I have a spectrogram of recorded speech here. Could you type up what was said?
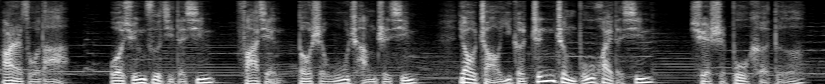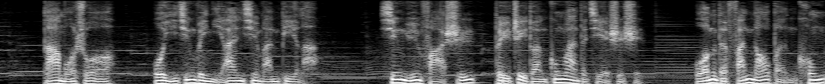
二祖答：“我寻自己的心，发现都是无常之心。”要找一个真正不坏的心，却是不可得。达摩说：“我已经为你安心完毕了。”星云法师对这段公案的解释是：“我们的烦恼本空，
